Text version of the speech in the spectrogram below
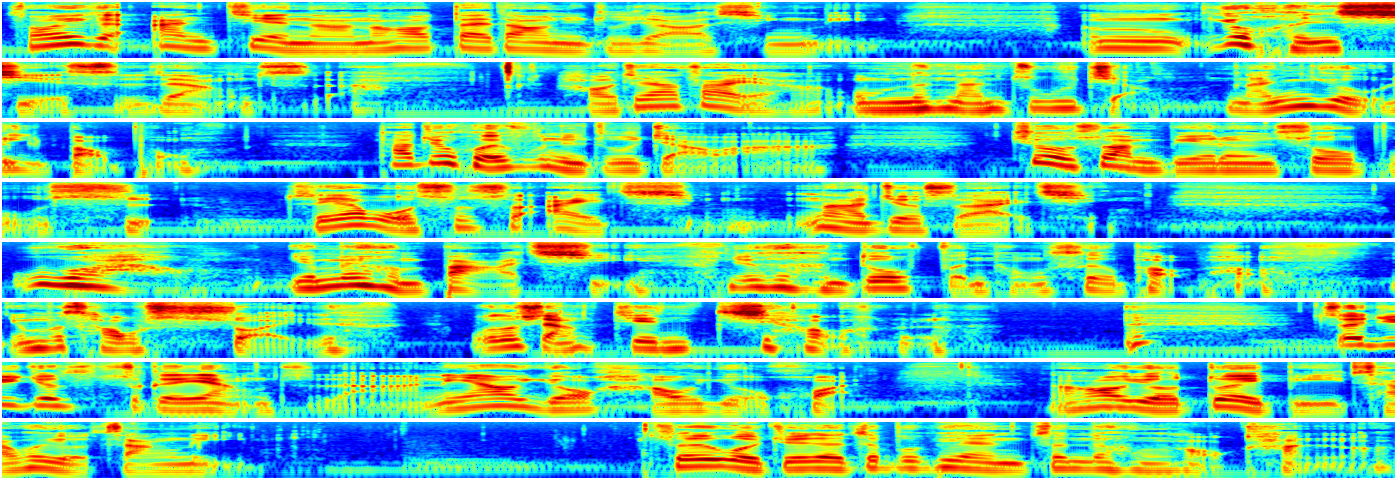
从一个案件啊，然后带到女主角的心里，嗯，又很写实这样子啊。好家在啊，我们的男主角男友力爆棚，他就回复女主角啊，就算别人说不是，只要我说是爱情，那就是爱情。哇，有没有很霸气？就是很多粉红色泡泡，有没有超帅的？我都想尖叫了。追剧就是这个样子啊，你要有好有坏，然后有对比才会有张力。所以我觉得这部片真的很好看了。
